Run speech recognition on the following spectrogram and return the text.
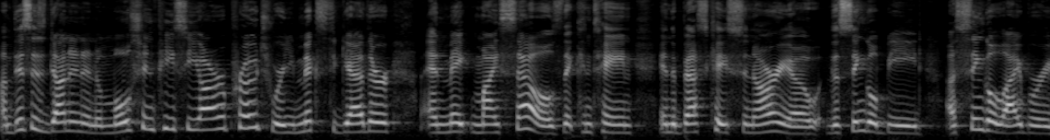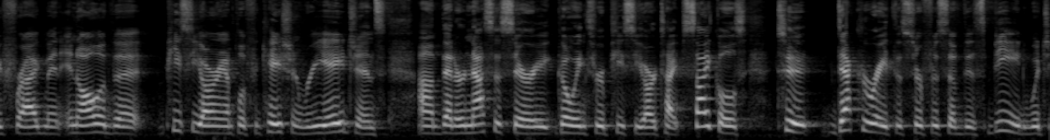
Um, this is done in an emulsion PCR approach where you mix together and make micelles that contain, in the best case scenario, the single bead, a single library fragment, and all of the PCR amplification reagents um, that are necessary going through PCR type cycles to decorate the surface of this bead which,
